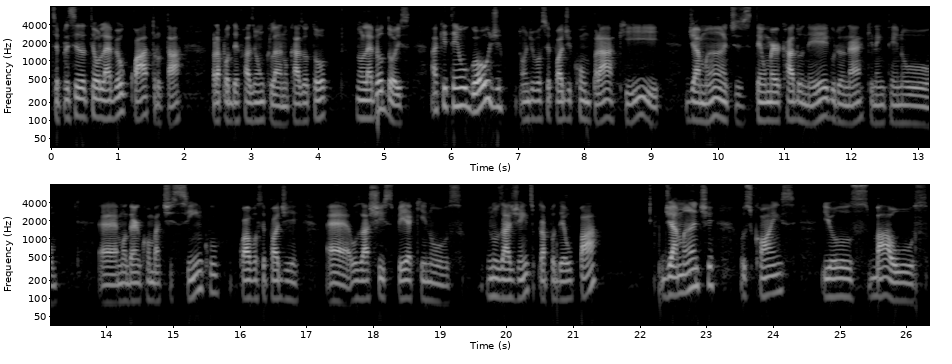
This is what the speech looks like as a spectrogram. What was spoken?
você precisa ter o level 4, tá? Pra poder fazer um clã. No caso, eu tô no level 2. Aqui tem o Gold, onde você pode comprar aqui diamantes. Tem o Mercado Negro, né? Que nem tem no é, Modern Combat 5. Qual você pode é, usar XP aqui nos, nos agentes para poder upar diamante, os coins e os baús.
